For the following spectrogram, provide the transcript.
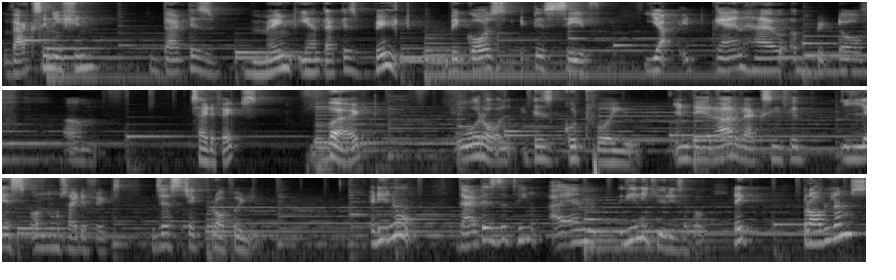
vaccination that is meant, yeah, that is built because it is safe. Yeah, it can have a bit of um, side effects but overall it is good for you. And there are vaccines with less or no side effects. Just check properly. And you know that is the thing i am really curious about. Like problems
